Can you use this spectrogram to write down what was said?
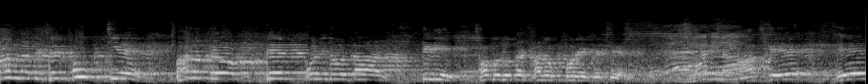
বাংলাদেশের বুক চিরে ভারতীয় ট্রেন করিডোর দেওয়ার তিনি সমঝোতা স্মারক করে এসেছেন। আজকে এই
